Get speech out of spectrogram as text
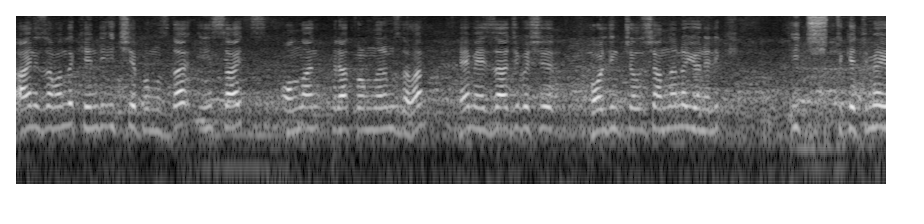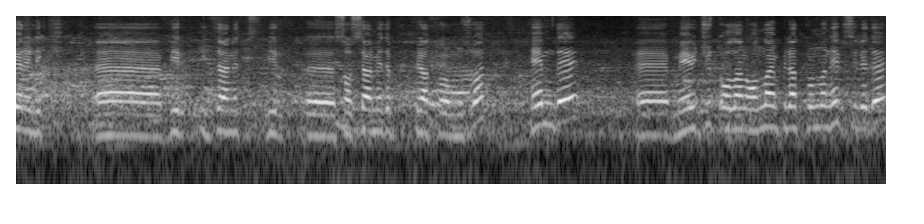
Aynı zamanda kendi iç yapımızda Insight online platformlarımız da var. Hem Eczacıbaşı holding çalışanlarına yönelik, iç tüketime yönelik bir internet, bir sosyal medya platformumuz var. Hem de e, mevcut olan online platformların hepsiyle de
